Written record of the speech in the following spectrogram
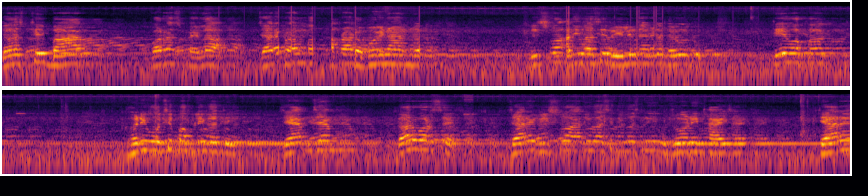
દસથી બાર વર્ષ પહેલા જ્યારે પ્રથમ આપણા ડભોઈના અંદર વિશ્વ આદિવાસી રેલી થયું હતું, તે વખત ઘણી ઓછી પબ્લિક હતી. જેમ જેમ દર વર્ષે જ્યારે વિશ્વ આદિવાસી દિવસની ઉજવણી થાય છે, ત્યારે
